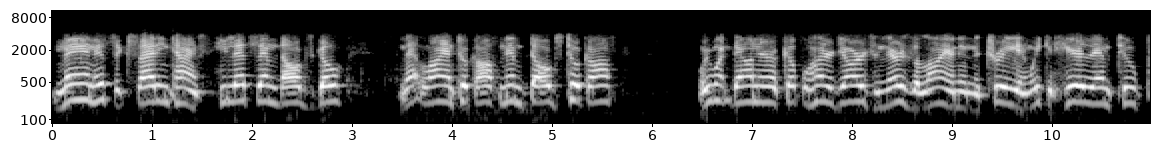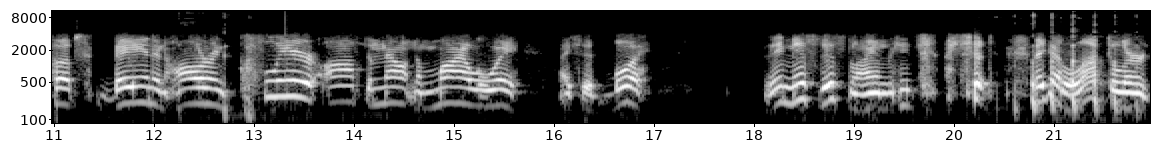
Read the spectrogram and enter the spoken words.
man, it's exciting times. He lets them dogs go, and that lion took off, and them dogs took off we went down there a couple hundred yards, and there's the lion in the tree, and we could hear them two pups baying and hollering clear off the mountain a mile away. I said, "Boy, they missed this lion." I said, "They got a lot to learn."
